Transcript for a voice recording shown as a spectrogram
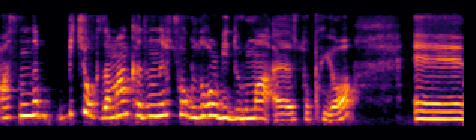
aslında birçok zaman kadınları çok zor bir duruma e, sokuyor. Ee,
